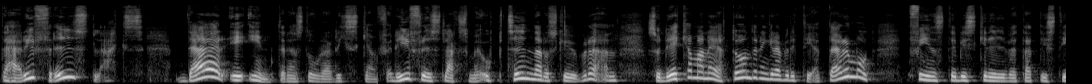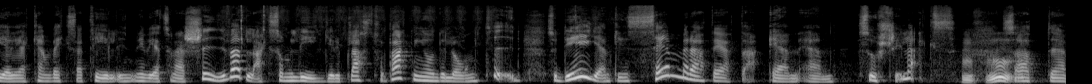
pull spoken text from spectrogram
Det här är ju fryst lax. Där är inte den stora risken, för det är ju fryst lax som är upptinad och skuren. Så det kan man äta under en graviditet. Däremot finns det beskrivet att listeria kan växa till, ni vet sån här skivad lax som ligger i plastförpackning under lång tid. Så det är egentligen sämre att äta än en sushilax. Mm -hmm. Så att eh,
